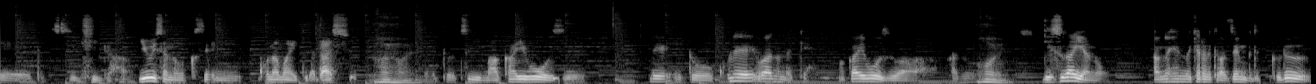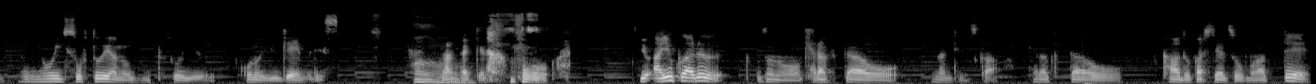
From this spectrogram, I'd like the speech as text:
えーと、次が、勇者のくせに小生意気がダッシュ。はいはいえっ、と、次、魔界ウォーズ。で、えっ、と、これはなんだっけ？魔界ウォーズは、あの、はいディスガイアの、あの辺のキャラクターが全部出てくる、日本一ソフトウェアの、そういう、このいうゲームです。あのなんだっけな、もう、よあよくある、その、キャラクターを、なんていうんですか、キャラクターをカード化したやつをもらって、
